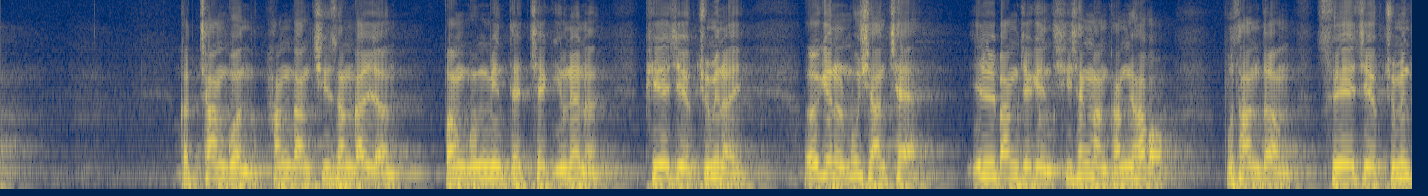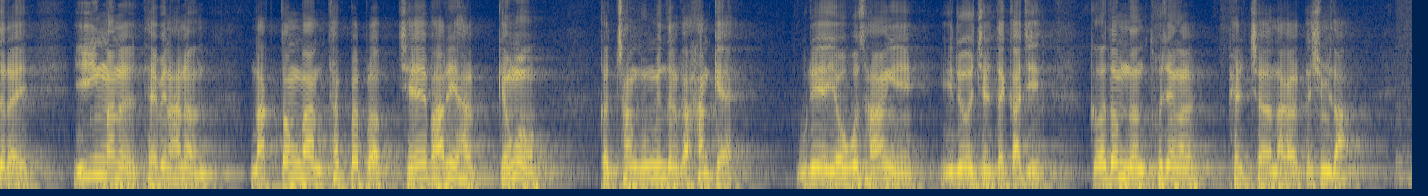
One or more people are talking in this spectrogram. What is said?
거창군 한강 치상 관련 범국민 대책위원회는 피해 지역 주민의 의견을 무시한 채 일방적인 희생만 강요하고 부산 등 수해 지역 주민들의 이익만을 대변하는 낙동강 특별법 재발의할 경우 거창 국민들과 함께 우리의 요구 사항이 이루어질 때까지 끝없는 투쟁을 펼쳐 나갈 것입니다.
